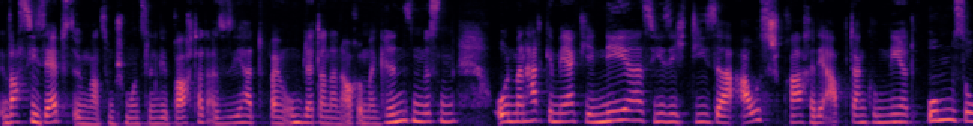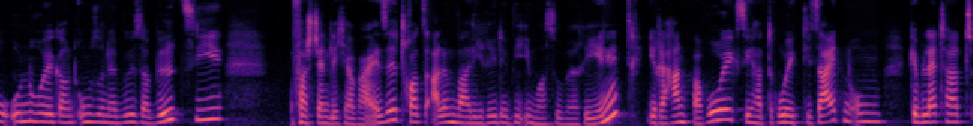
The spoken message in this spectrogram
was sie selbst irgendwann zum Schmunzeln gebracht hat. Also sie hat beim Umblättern dann auch immer grinsen müssen. Und man hat gemerkt, je näher sie sich dieser Aussprache der Abdankung nähert, umso unruhiger und umso nervöser wird sie verständlicherweise. Trotz allem war die Rede wie immer souverän. Ihre Hand war ruhig, sie hat ruhig die Seiten umgeblättert.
